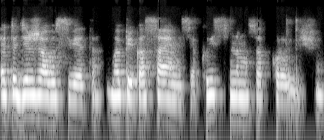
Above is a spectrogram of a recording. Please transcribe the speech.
эту державу света, мы прикасаемся к истинному сокровищу.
